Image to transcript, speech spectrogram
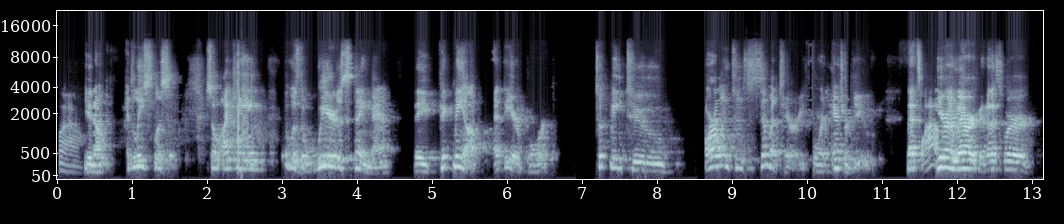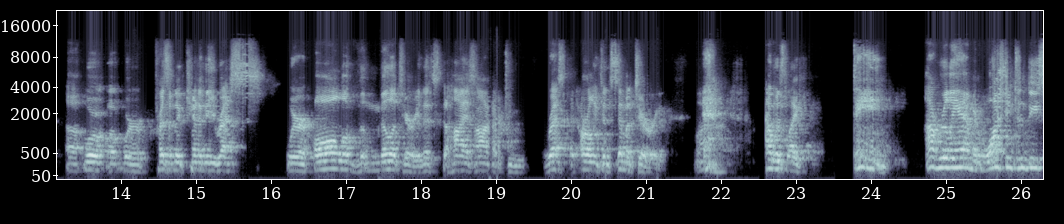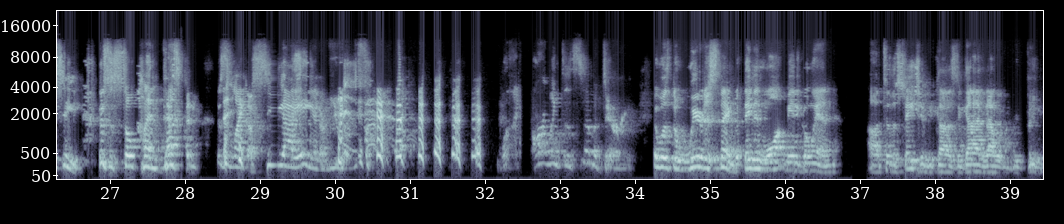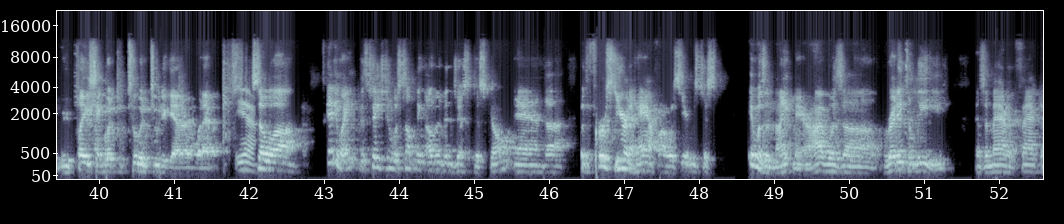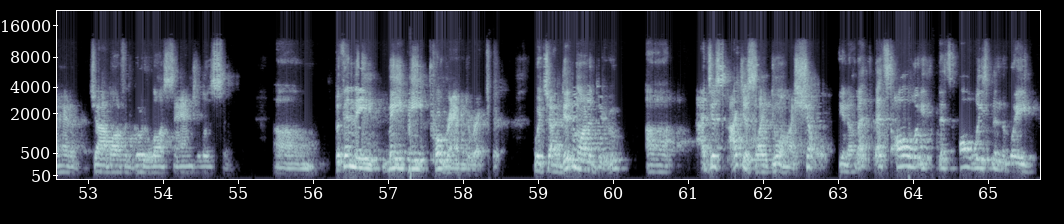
Wow. You know, at least listen. So I came, it was the weirdest thing, man. They picked me up at the airport, took me to Arlington Cemetery for an interview. That's wow. here in America. That's where uh, where, uh, where President Kennedy rests, where all of the military. That's the highest honor to rest at Arlington Cemetery. Wow. I was like, dang, I really am in Washington D.C. This is so clandestine. This is like a CIA interview. Arlington Cemetery. It was the weirdest thing, but they didn't want me to go in uh, to the station because the guy that I would be replacing would put two and two together or whatever. Yeah. So uh, anyway, the station was something other than just disco. And uh, for the first year and a half I was here, it was just, it was a nightmare. I was uh, ready to leave. As a matter of fact, I had a job offer to go to Los Angeles. And, um, but then they made me program director, which I didn't want to do. Uh, I just, I just like doing my show. You know, that, that's always, that's always been the way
